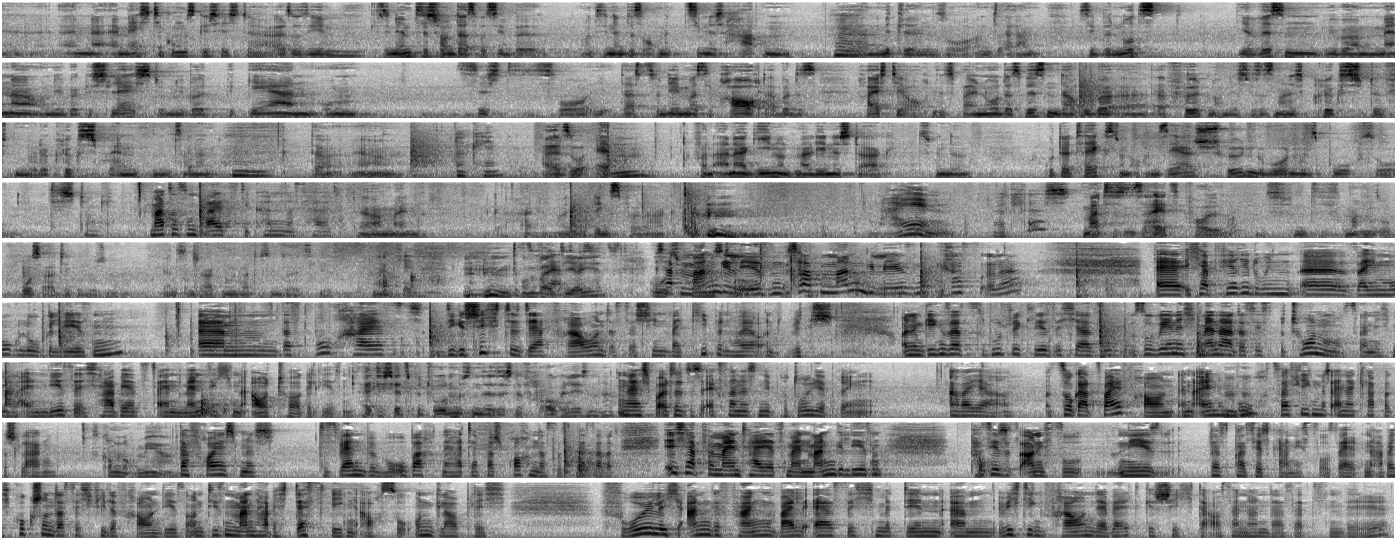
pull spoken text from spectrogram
eine Ermächtigungsgeschichte. Also sie, mhm. sie nimmt sich schon das, was sie will. Und sie nimmt es auch mit ziemlich harten äh, hm. Mitteln so. Und ähm, sie benutzt ihr Wissen über Männer und über Geschlecht und über Begehren, um sich so das zu nehmen, was sie braucht. Aber das reicht ja auch nicht, weil nur das Wissen darüber äh, erfüllt noch nicht. Das ist noch nicht glücksstiftend oder glücksspendend, sondern hm. da, ja. Okay. Also M von Anna Gien und Marlene Stark. Ich finde, guter Text und auch ein sehr schön gewordenes Buch. So. Das stimmt. Mattes und Reiz, die können das halt. Ja, mein, mein Lieblingsverlag. Nein, Wirklich? Mattes und Seitz voll. Ich finde, die machen so großartige Bücher. Den ganzen Tag nur Mattes und Seitz lesen. Ja. Okay. und bei dir jetzt? Oh, ich habe einen Mann gelesen. Ich habe einen Mann gelesen. Krass, oder? Äh, ich habe Feridun äh, Saimoglu gelesen. Ähm, das Buch heißt Die Geschichte der Frau und ist erschienen bei Kiepenheuer und Witsch. Und im Gegensatz zu Ludwig lese ich ja so, so wenig Männer, dass ich es betonen muss, wenn ich mal einen lese. Ich habe jetzt einen männlichen Autor gelesen. Hätte ich jetzt betonen müssen, dass ich eine Frau gelesen habe? Na, ich wollte dich extra nicht in die Bredouille bringen. Aber ja, sogar zwei Frauen in einem mhm. Buch. Zwei Fliegen mit einer Klappe geschlagen. Es kommen noch mehr. Da freue ich mich. Das werden wir beobachten. Er hat ja versprochen, dass es das besser wird. Ich habe für meinen Teil jetzt meinen Mann gelesen. Passiert jetzt auch nicht so, nee, das passiert gar nicht so selten. Aber ich gucke schon, dass ich viele Frauen lese. Und diesen Mann habe ich deswegen auch so unglaublich fröhlich angefangen, weil er sich mit den ähm, wichtigen Frauen der Weltgeschichte auseinandersetzen will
